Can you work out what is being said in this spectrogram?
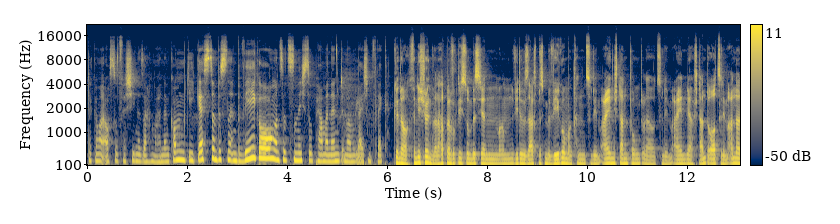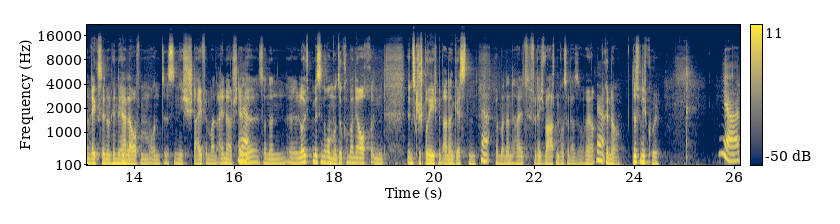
Da kann man auch so verschiedene Sachen machen. Dann kommen die Gäste ein bisschen in Bewegung und sitzen nicht so permanent immer am gleichen Fleck. Genau, finde ich schön, weil da hat man wirklich so ein bisschen, man, wie du sagst, ein bisschen Bewegung. Man kann zu dem einen Standpunkt oder zu dem einen ja, Standort, zu dem anderen wechseln und hinterher laufen und ist nicht steif immer an einer Stelle, sondern äh, läuft ein bisschen rum. Und so kommt man ja auch in, ins Gespräch mit anderen Gästen, wenn man dann halt vielleicht warten muss oder so. Ja. genau. Das finde ich cool. Ja,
